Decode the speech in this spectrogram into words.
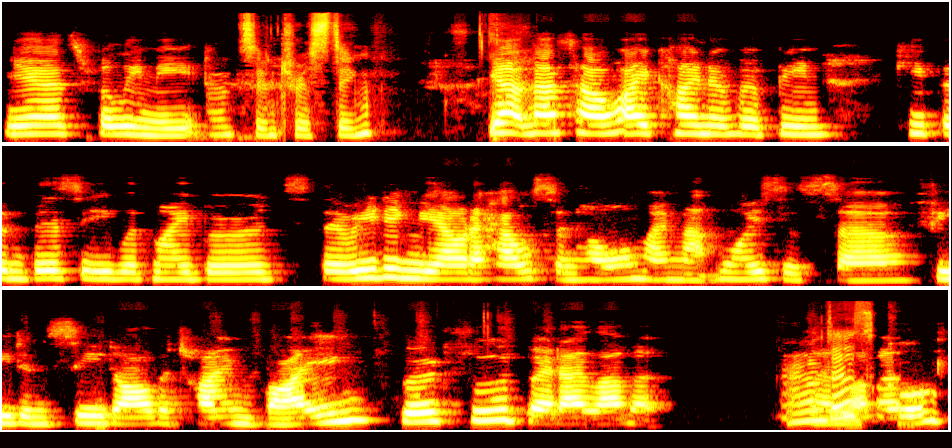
Yeah, it's really neat. That's interesting. Yeah, that's how I kind of have been keeping busy with my birds. They're eating me out of house and home. I'm at Moises uh, feed and seed all the time, buying bird food, but I love it. Oh, I that's cool. it.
